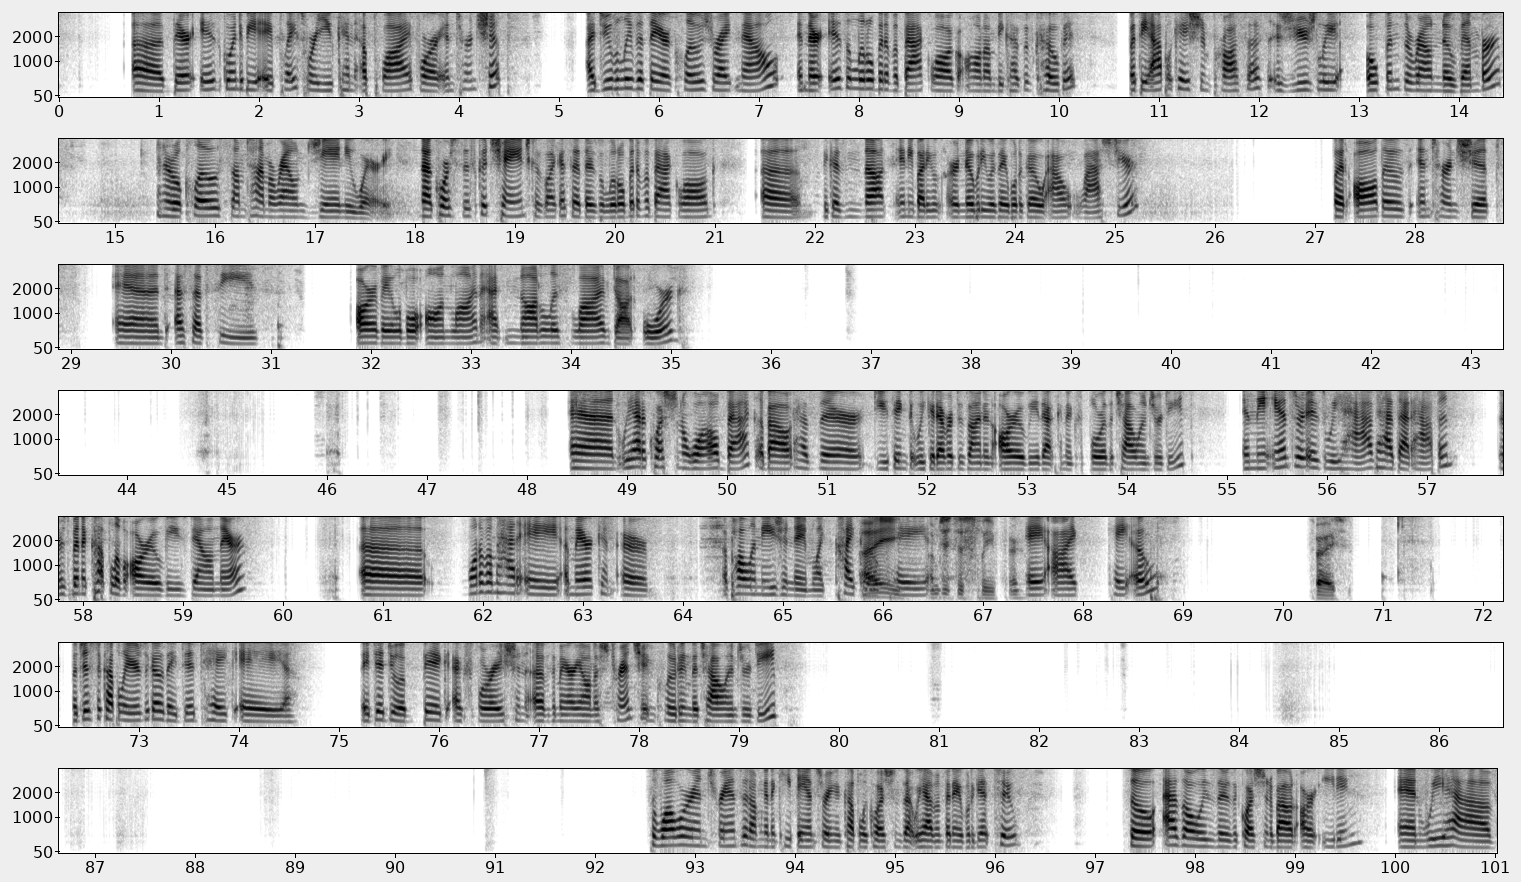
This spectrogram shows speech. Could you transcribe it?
uh, there is going to be a place where you can apply for our internships. I do believe that they are closed right now, and there is a little bit of a backlog on them because of COVID, but the application process is usually opens around November, and it'll close sometime around January. Now, of course, this could change because, like I said, there's a little bit of a backlog uh, because not anybody or nobody was able to go out last year. But all those internships and SFCs are available online at nautiluslive.org. And we had a question a while back about has there, do you think that we could ever design an ROV that can explore the Challenger Deep? And the answer is we have had that happen. There's been a couple of ROVs down there. Uh, one of them had a American or a Polynesian name like Kaiko, I, K I'm just asleep. There. A I K O. Sorry. But just a couple of years ago, they did take a, they did do a big exploration of the Marianas Trench, including the Challenger Deep. So while we're in transit, I'm going to keep answering a couple of questions that we haven't been able to get to. So as always, there's a question about our eating. And we have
